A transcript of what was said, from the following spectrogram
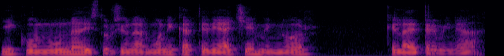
y con una distorsión armónica TDH menor que la determinada.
